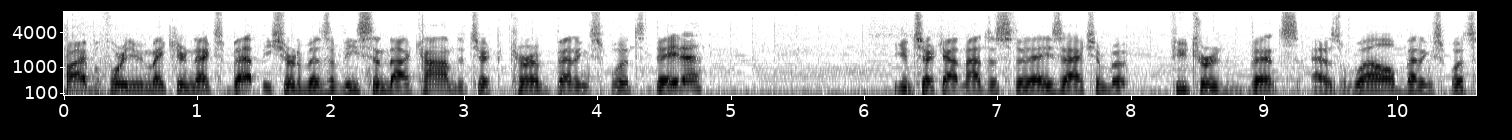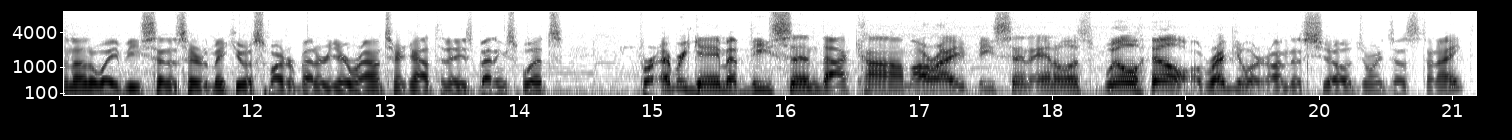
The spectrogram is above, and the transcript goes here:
All right, before you make your next bet, be sure to visit vsin.com to check the current betting splits data. You can check out not just today's action, but future events as well. Betting splits, another way vsin is here to make you a smarter, better year round. Check out today's betting splits for every game at vsin.com. All right, vsin analyst Will Hill, a regular on this show, joins us tonight.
